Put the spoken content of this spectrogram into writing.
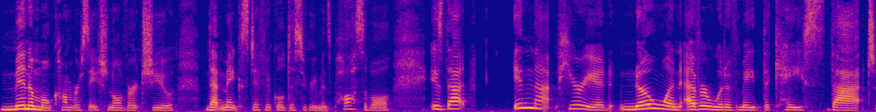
minimal conversational virtue that makes difficult disagreements possible is that in that period, no one ever would have made the case that,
